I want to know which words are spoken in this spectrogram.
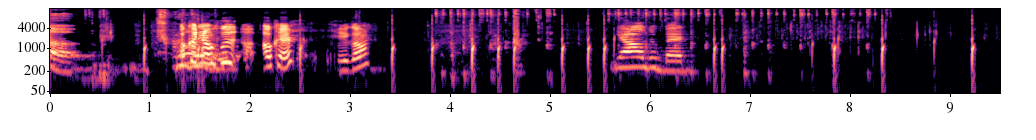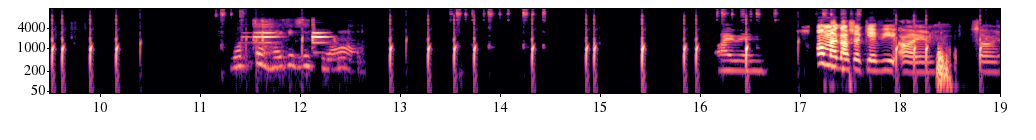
up! Okay, no, who? Okay, here you go. Yeah, I'll do bed. What the heck is this lab? Iron. Oh my gosh, I gave you iron. Sorry,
